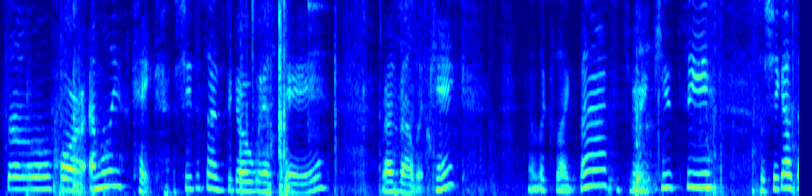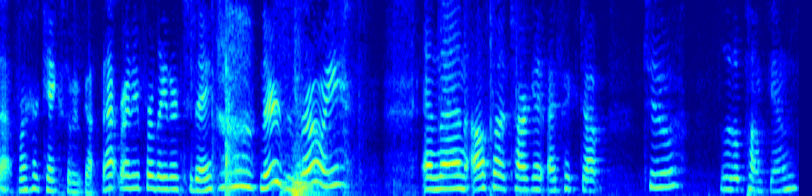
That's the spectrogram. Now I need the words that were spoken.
So for Emily's cake, she decided to go with a red velvet cake. It looks like that. It's very cutesy. So she got that for her cake. So we've got that ready for later today. There's Zoe. And then also at Target, I picked up two little pumpkins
